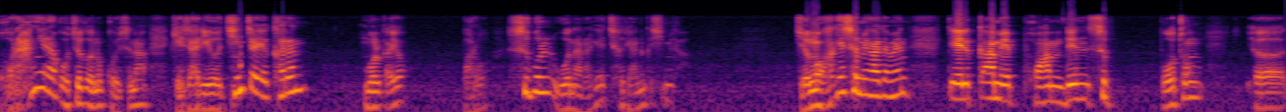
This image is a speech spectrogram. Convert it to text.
고랑이라고 적어 놓고 있으나 개자리의 진짜 역할은 뭘까요? 바로 습을 원활하게 처리하는 것입니다. 정확하게 설명하자면 땔감에 포함된 습 보통 어,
